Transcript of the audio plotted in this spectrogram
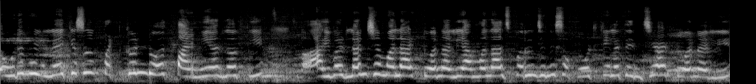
एवढं भिडलंय की असं पटकन डोळ्यात पाणी आलं की आई वडिलांची मला आठवण आली. आम्हाला आजपर्यंत ज्यांनी सपोर्ट केला त्यांची आठवण आली.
